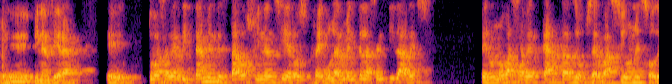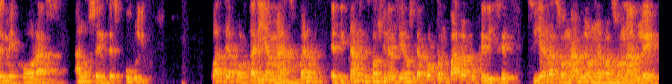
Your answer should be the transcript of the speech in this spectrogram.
eh, financiera, eh, tú vas a ver dictamen de estados financieros regularmente en las entidades pero no vas a ver cartas de observaciones o de mejoras a los entes públicos. ¿Cuál te aportaría más? Bueno, el dictamen de estados financieros te aporta un párrafo que dice si es razonable o no es razonable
